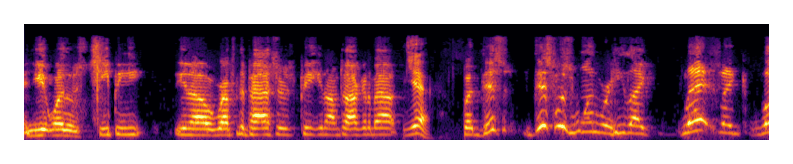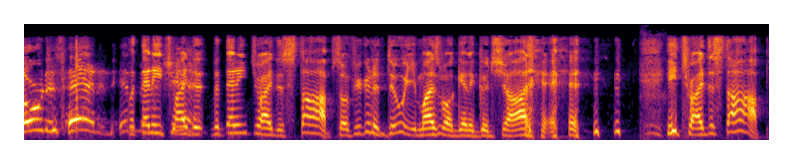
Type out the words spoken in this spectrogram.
and you get one of those cheapy, you know, rough the passers, Pete. You know what I'm talking about? Yeah, But this this was one where he like let like lowered his head and hit. but then he the tried chin. to. But then he tried to stop. So if you're going to do it, you might as well get a good shot. he tried to stop.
